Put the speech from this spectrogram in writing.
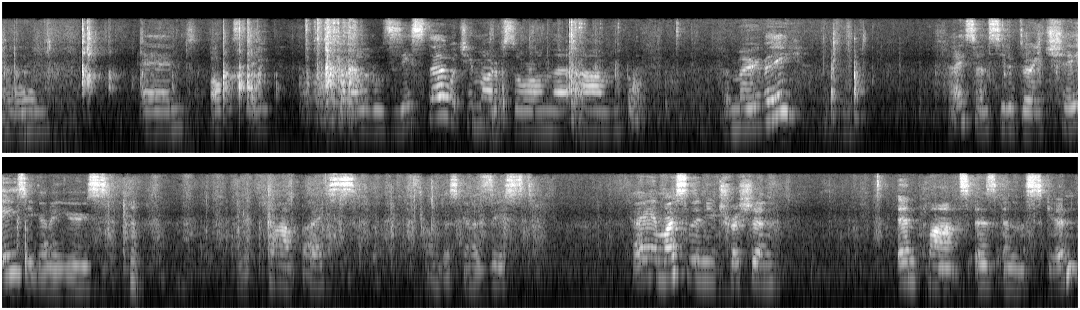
Um, and obviously we've got our little zester, which you might have saw on the um, the movie. Okay, so instead of doing cheese, you're going to use your plant base. So I'm just going to zest. Okay, and most of the nutrition in plants is in the skin,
